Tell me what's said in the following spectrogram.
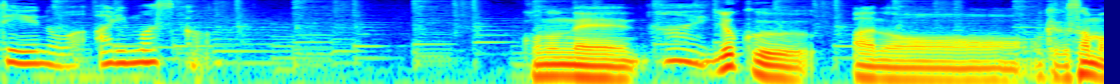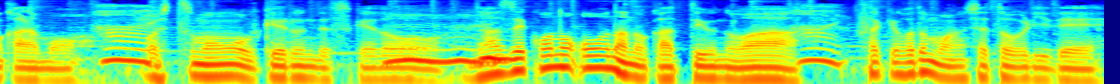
ていうのはありますか？このね、はい、よく、あのー、お客様からもご質問を受けるんですけど、はい、なぜこの王なのかっていうのは、はい、先ほどもお話した通りで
